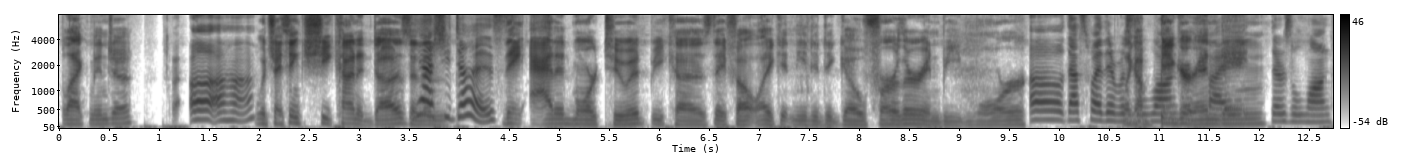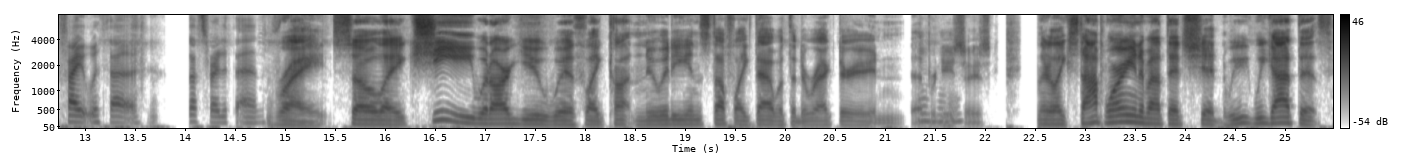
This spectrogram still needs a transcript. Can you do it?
black ninja, Uh uh huh. which I think she kind of does. And Yeah, she does. they added more to it because they felt like it needed to go further and be more. oh, that's why there was Like a, a bigger fight. ending. There was a long fight with uh That's right at the end. Right. So like she would argue with like continuity and stuff like that with the director and uh, Mhm. producers. They're like, stop worrying about that shit. We we got this.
